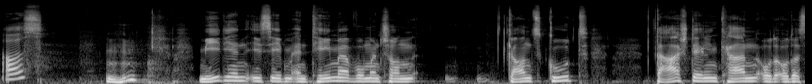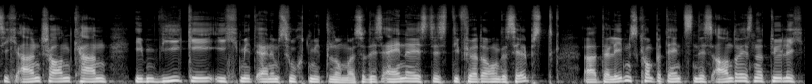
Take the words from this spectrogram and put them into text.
aus? Mhm. Medien ist eben ein Thema, wo man schon ganz gut darstellen kann oder, oder sich anschauen kann, eben wie gehe ich mit einem Suchtmittel um. Also das eine ist das die Förderung der Selbst, äh, der Lebenskompetenzen, das andere ist natürlich,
